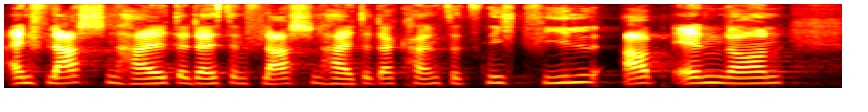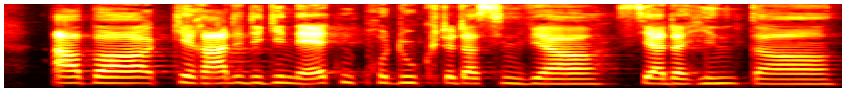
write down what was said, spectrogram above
Ein Flaschenhalter, da ist ein Flaschenhalter, da kannst du jetzt nicht viel abändern. Aber gerade die genähten Produkte, da sind wir sehr dahinter,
